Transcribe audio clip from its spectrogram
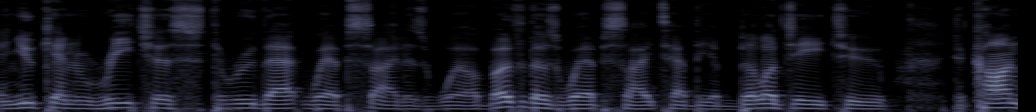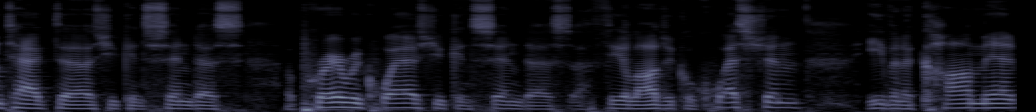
and you can reach us through that website as well. Both of those websites have the ability to, to contact us. You can send us a prayer request, you can send us a theological question, even a comment.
